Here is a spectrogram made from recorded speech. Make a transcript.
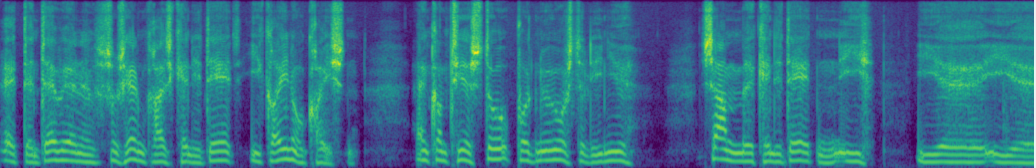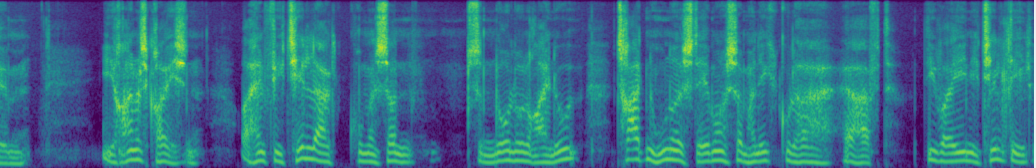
at den daværende socialdemokratiske kandidat i Grenåkredsen, han kom til at stå på den øverste linje sammen med kandidaten i, i, øh, i, øh, i Randerskredsen. Og han fik tillagt, kunne man sådan, sådan nogenlunde regne ud, 1300 stemmer, som han ikke skulle have, haft. De var egentlig tildelt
